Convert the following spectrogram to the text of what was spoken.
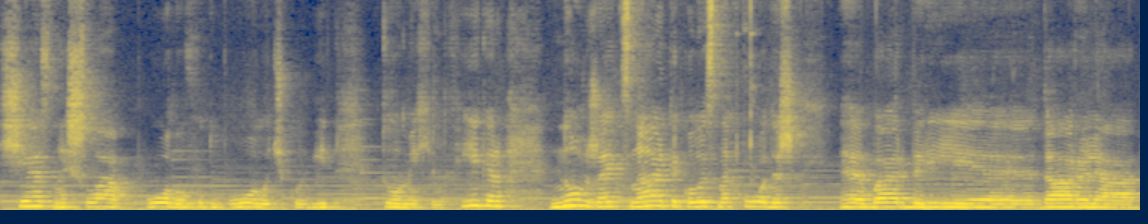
Ще знайшла полуфутболочку від Tommy Hilfiger. Ну, вже, як знаєте, коли знаходиш е, Барбері, е, Дареля,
